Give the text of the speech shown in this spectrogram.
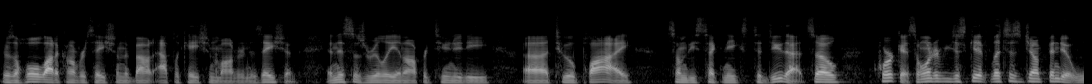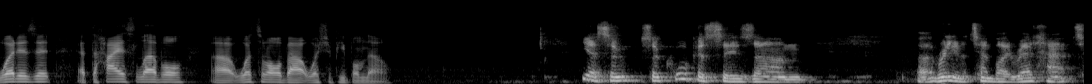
there's a whole lot of conversation about application modernization. And this is really an opportunity uh, to apply some of these techniques to do that. So Quarkus, I wonder if you just give, let's just jump into it. What is it at the highest level? Uh, what's it all about? What should people know? Yeah, so so Quarkus is um, uh, really an attempt by Red Hat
